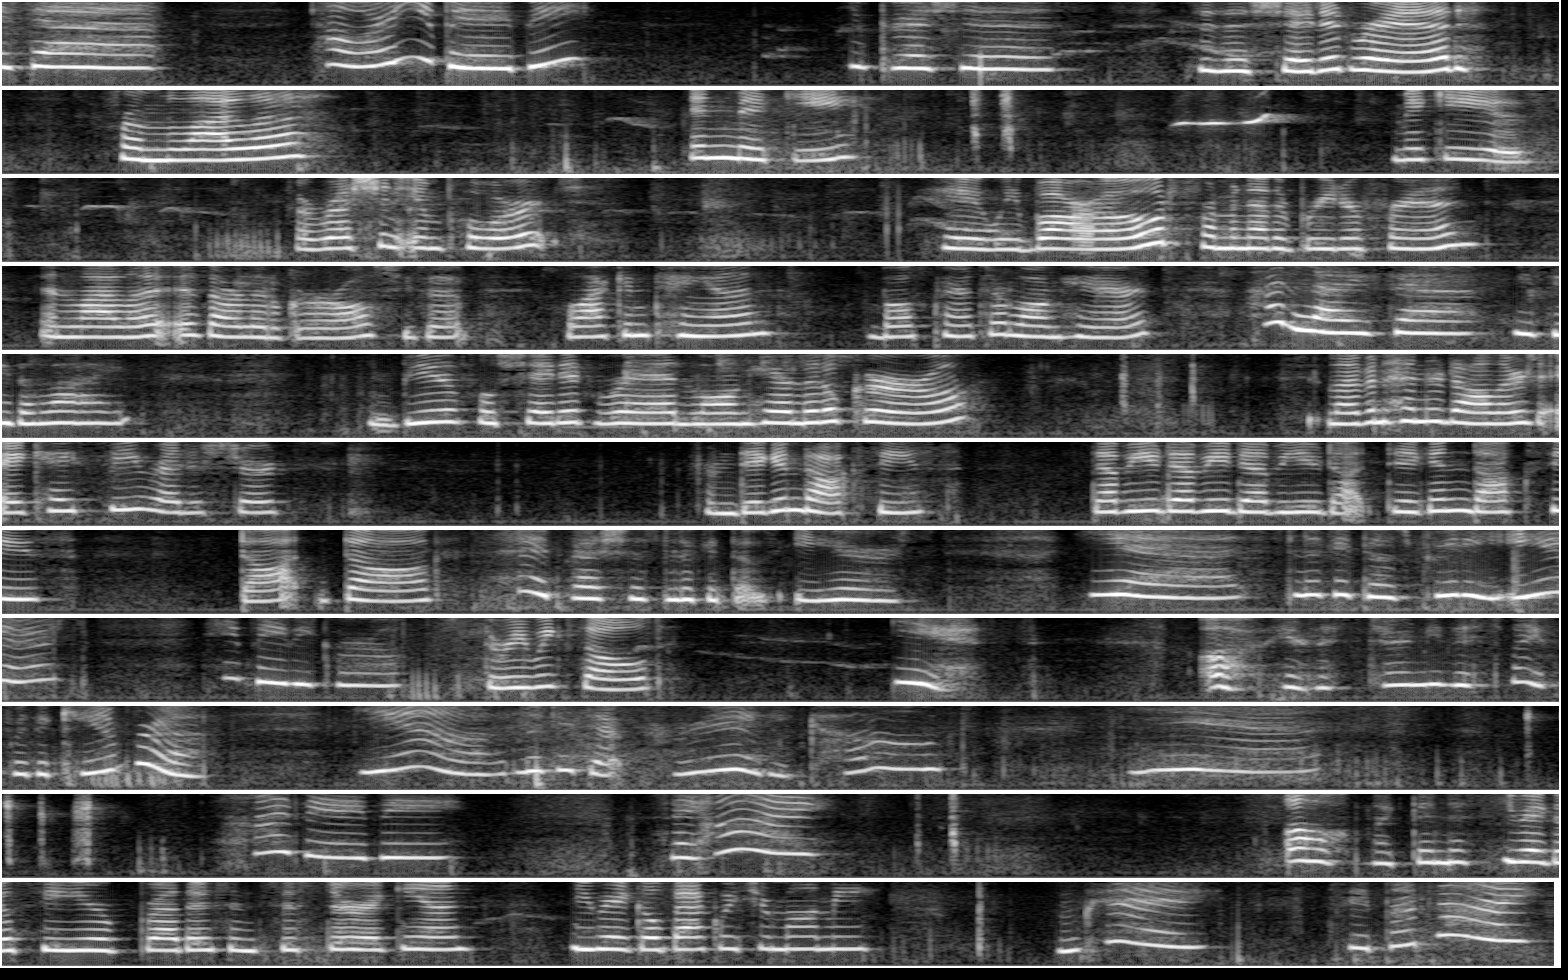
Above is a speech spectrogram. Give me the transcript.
Lyza. How are you, baby? You precious. This is a shaded red from Lila and Mickey. Mickey is a Russian import who we borrowed from another breeder friend. And Lila is our little girl. She's a black and tan. Both parents are long hair. Hi, Lyza. You see the light. Beautiful shaded red, long hair little girl. $1,100 AKC registered from Diggin' Doxies. www.diggindoxies.dog. Hey, precious, look at those ears. Yes, look at those pretty ears. Hey, baby girl. Three weeks old. Yes. Oh, here, let's turn you this way for the camera. Yeah, look at that pretty coat. Yes. Hi, baby. Say hi. Oh, my goodness. You ready to go see your brothers and sister again? You ready to go back with your mommy? Okay. Say bye-bye.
